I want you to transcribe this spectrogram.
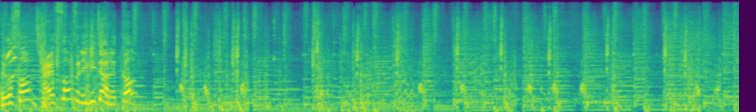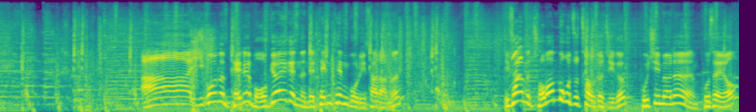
내가 싸움 잘 싸우면 이기지 않을까? 아 이거는 배를 먹여야겠는데 탱탱볼 이 사람은 이 사람은 저만 보고 쫓아오죠 지금 보시면은 보세요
